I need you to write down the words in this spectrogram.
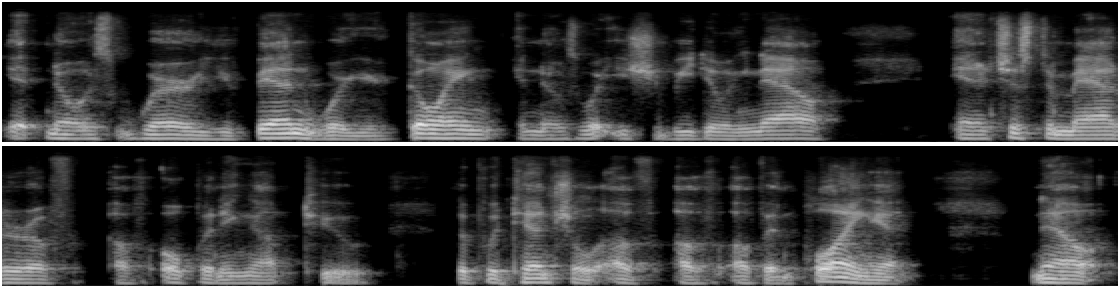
It knows where you've been, where you're going. It knows what you should be doing now, and it's just a matter of of opening up to the potential of, of, of employing it. Now,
